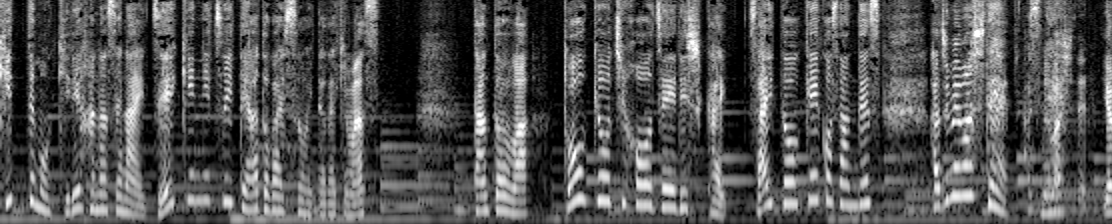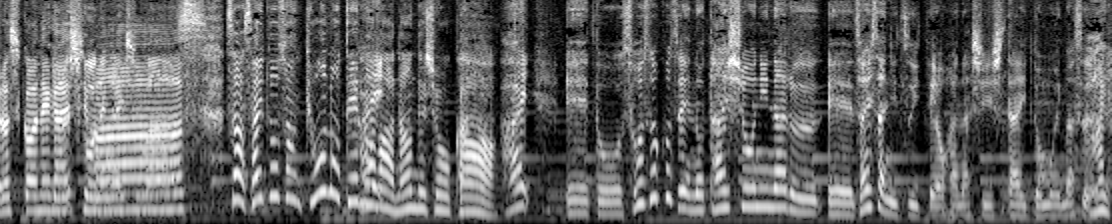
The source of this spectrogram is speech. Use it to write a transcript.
切っても切り離せない税金についてアドバイスをいただきます。担当は東京地方税理士会斉藤恵子さんです。はじめまして。はじめまして、ね、よろしくお願いします。さあ斉藤さん今日のテーマは何でしょうか？はい、はい、えっ、ー、と相続税の対象になる、えー、財産についてお話ししたいと思います、はい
